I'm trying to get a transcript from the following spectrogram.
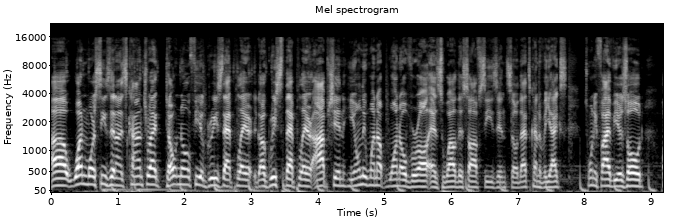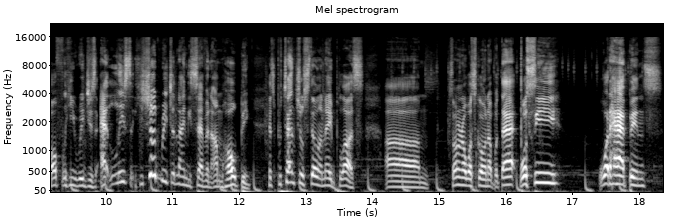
Uh, one more season on his contract. Don't know if he agrees that player agrees to that player option. He only went up one overall as well this offseason, so that's kind of a yikes. 25 years old. Hopefully he reaches at least he should reach a 97. I'm hoping his potential still an A plus. Um, so I don't know what's going up with that. We'll see what happens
